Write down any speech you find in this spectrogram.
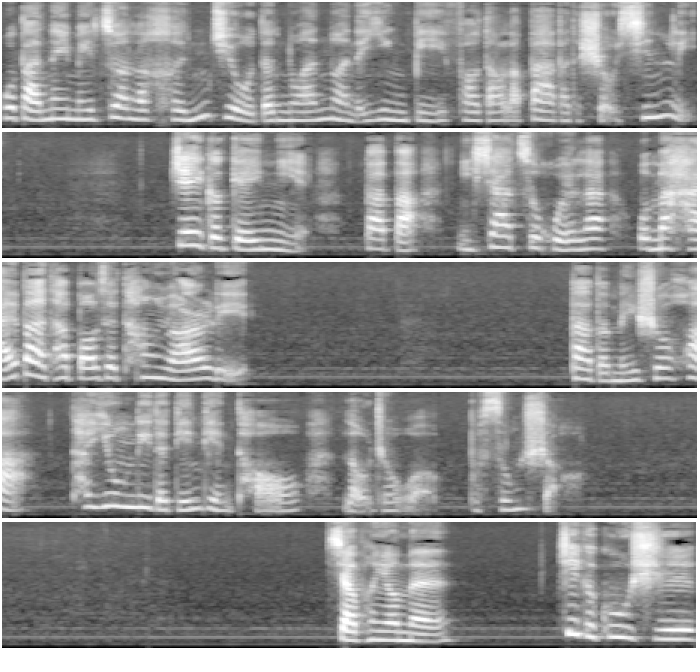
我把那枚攥了很久的暖暖的硬币放到了爸爸的手心里。这个给你，爸爸。你下次回来，我们还把它包在汤圆里。爸爸没说话，他用力的点点头，搂着我不松手。小朋友们，这个故事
